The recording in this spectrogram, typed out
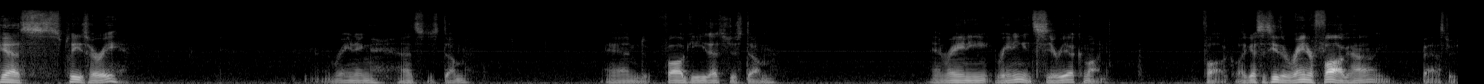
yes, please hurry. Raining, that's just dumb. And foggy, that's just dumb. And rainy, raining in Syria? Come on. Fog. Well, I guess it's either rain or fog, huh? You bastard.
